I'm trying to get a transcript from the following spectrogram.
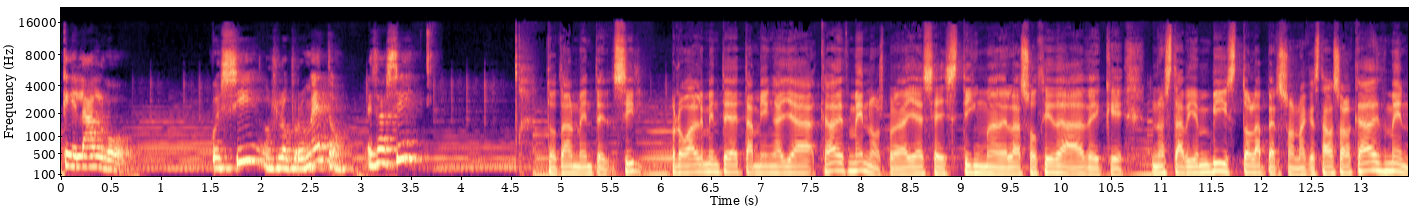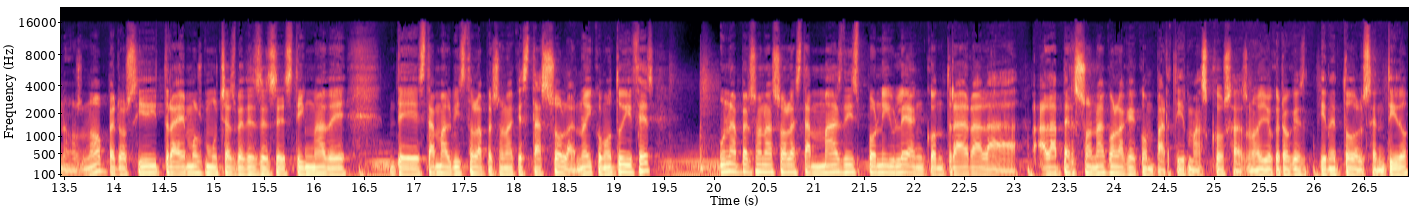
que el algo? Pues sí, os lo prometo. ¿Es así? Totalmente. Sí, probablemente también haya, cada vez menos, pero haya ese estigma de la sociedad de que no está bien visto la persona que estaba sola, cada vez menos, ¿no? Pero sí traemos muchas veces ese estigma de, de está mal visto la persona que está sola, ¿no? Y como tú dices, una persona sola está más disponible a encontrar a la, a la persona con la que compartir más cosas, ¿no? Yo creo que tiene todo el sentido.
